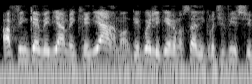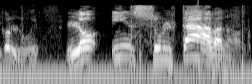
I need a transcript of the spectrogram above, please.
affinché vediamo e crediamo, anche quelli che erano stati crocifissi con lui, lo insultavano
